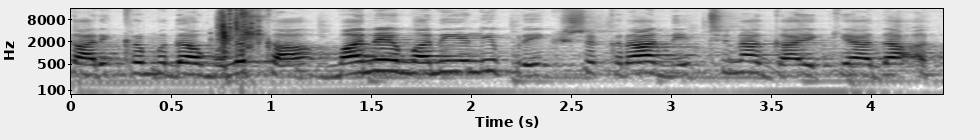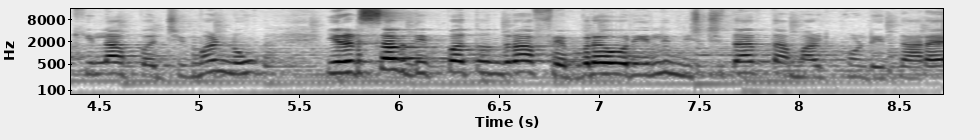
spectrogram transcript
ಕಾರ್ಯಕ್ರಮದ ಮೂಲಕ ಮನೆ ಮನೆಯಲ್ಲಿ ಪ್ರೇಕ್ಷಕರ ನೆಚ್ಚಿನ ಗಾಯಕಿಯಾದ ಅಖಿಲ ಪಜಿಮಣ್ಣು ಎರಡ್ ಸಾವಿರದ ಇಪ್ಪತ್ತೊಂದರ ಫೆಬ್ರವರಿಯಲ್ಲಿ ನಿಶ್ಚಿತಾರ್ಥ ಮಾಡಿಕೊಂಡಿದ್ದಾರೆ.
